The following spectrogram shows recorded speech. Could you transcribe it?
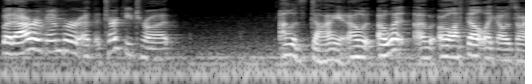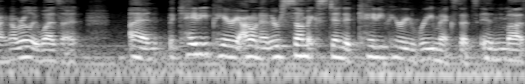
But I remember at the turkey trot, I was dying. I, was, I went. I, oh, I felt like I was dying. I really wasn't. And the Katy Perry, I don't know. There's some extended Katy Perry remix that's in my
